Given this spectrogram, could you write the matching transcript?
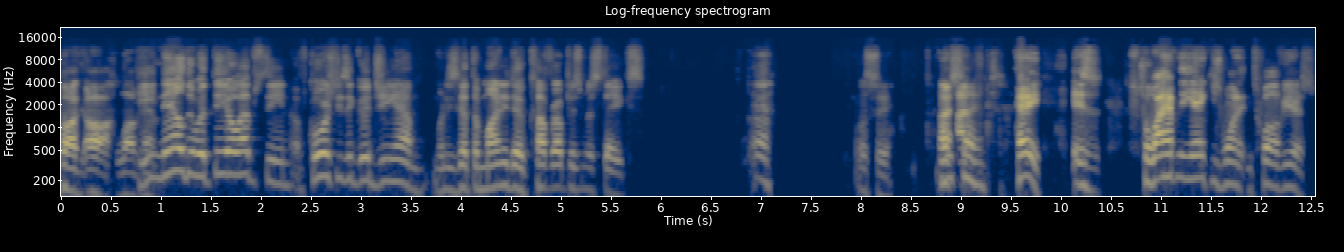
Buck, oh, love he him. He nailed it with Theo Epstein. Of course, he's a good GM when he's got the money to cover up his mistakes. Eh, we'll see. I, I, hey, is so why haven't the Yankees won it in twelve years?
